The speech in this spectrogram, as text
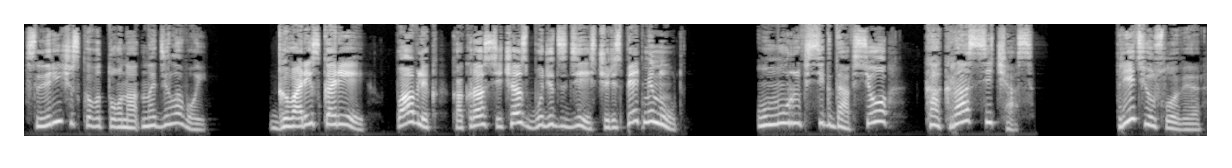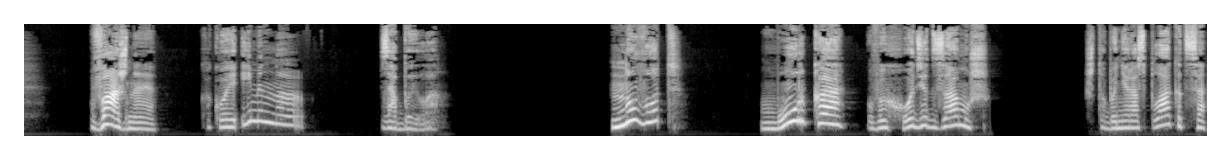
с лирического тона на деловой. «Говори скорей! Павлик как раз сейчас будет здесь, через пять минут!» У Муры всегда все как раз сейчас. Третье условие — важное. Какое именно, забыла. Ну вот, Мурка выходит замуж. Чтобы не расплакаться,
